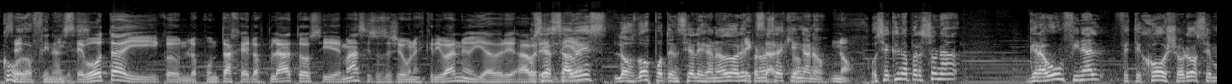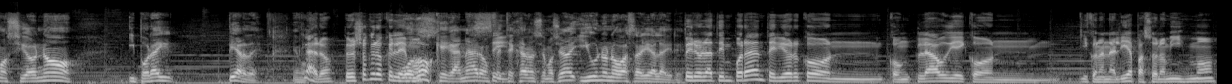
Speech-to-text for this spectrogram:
¿Cómo Se- dos finales? Y se vota y con los puntajes de los platos y demás, eso se lleva un escribano y abre. O sea, sabés los dos potenciales ganadores, pero no sabés quién ganó. No. O sea que una persona grabó un final, festejó, lloró, se emocionó y por ahí pierde. Claro, pero yo creo que le Hubo hemos- dos que ganaron, Sí. festejaron, se emocionaron y uno no va a salir al aire. Pero la temporada anterior con, con Claudia y con, y con Analía pasó lo mismo.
